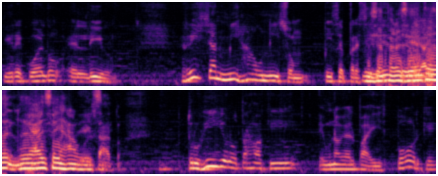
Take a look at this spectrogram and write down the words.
Y recuerdo el libro. Richard Nixon, vicepresidente, vicepresidente de, Eisenhower, de Eisenhower. Exacto. Trujillo lo trajo aquí en una vez al país porque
